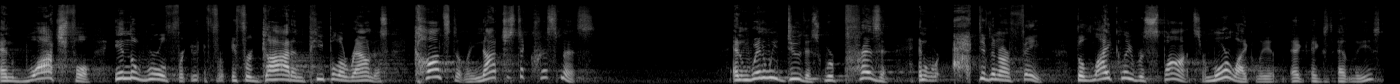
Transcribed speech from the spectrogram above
and watchful in the world for, for, for God and people around us constantly, not just at Christmas. And when we do this, we're present and we're active in our faith. The likely response, or more likely at, at least,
